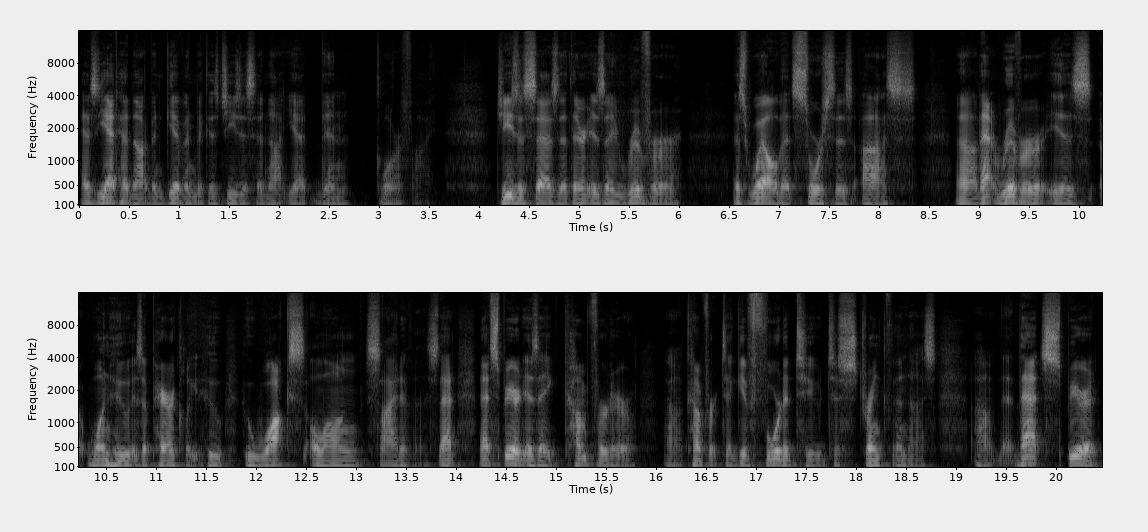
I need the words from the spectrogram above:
as yet had not been given because Jesus had not yet been glorified. Jesus says that there is a river as well that sources us. Uh, that river is one who is a paraclete, who, who walks alongside of us. That, that spirit is a comforter, uh, comfort to give fortitude, to strengthen us. Uh, that spirit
